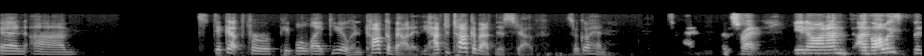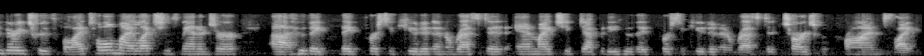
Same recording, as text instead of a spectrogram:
and um, stick up for people like you and talk about it. You have to talk about this stuff. So go ahead. That's right. That's right. You know, and I'm I've always been very truthful. I told my elections manager uh, who they they persecuted and arrested, and my chief deputy, who they persecuted and arrested, charged with crimes like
